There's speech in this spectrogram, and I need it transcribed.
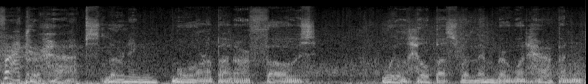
Frack... Perhaps learning more about our foes will help us remember what happened.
